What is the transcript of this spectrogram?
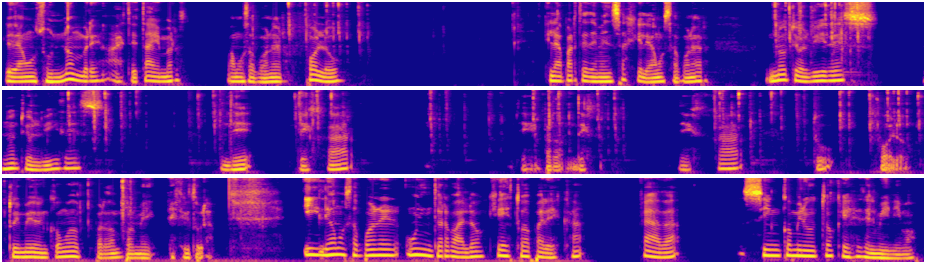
le damos un nombre a este timer, vamos a poner follow. En la parte de mensaje le vamos a poner no te olvides, no te olvides de dejar, perdón, dejar tu follow. Estoy medio incómodo, perdón por mi escritura y le vamos a poner un intervalo que esto aparezca cada 5 minutos, que es el mínimo.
